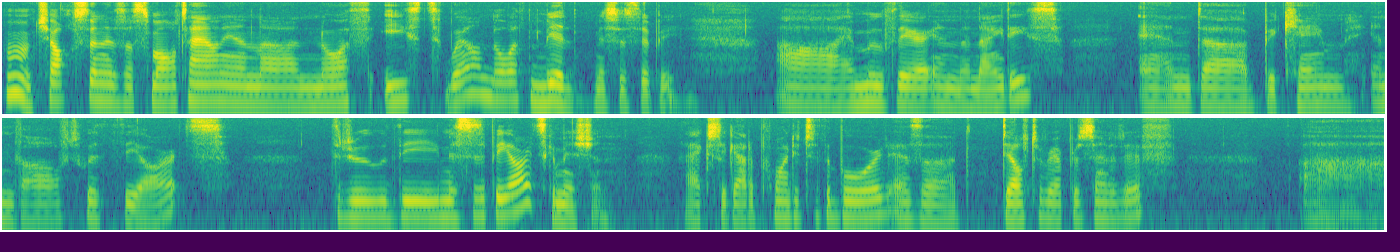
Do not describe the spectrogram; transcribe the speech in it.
Hmm, Charleston is a small town in uh, northeast, well, north mid Mississippi. Uh, I moved there in the 90s and uh, became involved with the arts through the Mississippi Arts Commission. I actually got appointed to the board as a Delta representative. Uh,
